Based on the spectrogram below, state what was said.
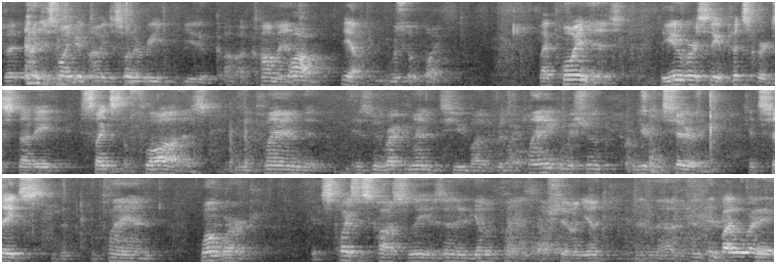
But I just want you, I just want to read you a comment. Bob, Yeah. what's the point? My point is, the University of Pittsburgh study cites the flaws in the plan that has been recommended to you by the Planning Commission, and you're considering. It states that the plan won't work, it's twice as costly as any of the other plans that I've shown you. And, uh, and and by the way,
